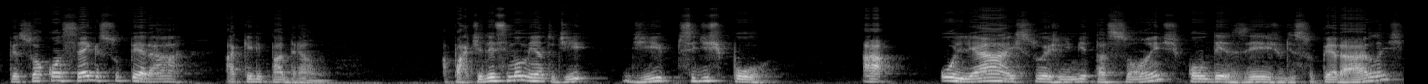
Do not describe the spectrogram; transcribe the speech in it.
A pessoa consegue superar aquele padrão. A partir desse momento de, de se dispor a olhar as suas limitações com o desejo de superá-las,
